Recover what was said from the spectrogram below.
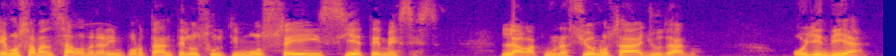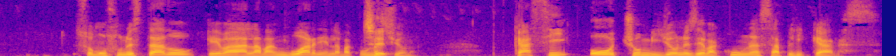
Hemos avanzado de manera importante los últimos seis, siete meses. La vacunación nos ha ayudado. Hoy en día somos un estado que va a la vanguardia en la vacunación. Casi 8 millones de vacunas aplicadas.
